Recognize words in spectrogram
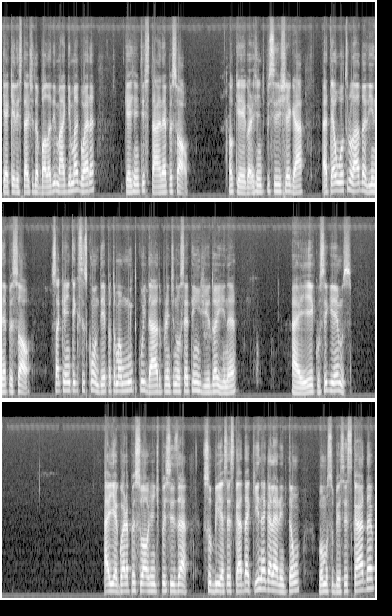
Que é aquele estágio da bola de magma agora. Que a gente está, né, pessoal? Ok, agora a gente precisa chegar até o outro lado ali, né, pessoal? Só que a gente tem que se esconder para tomar muito cuidado pra gente não ser atingido aí, né? Aí, conseguimos. Aí, agora, pessoal, a gente precisa subir essa escada aqui, né, galera? Então, vamos subir essa escada.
